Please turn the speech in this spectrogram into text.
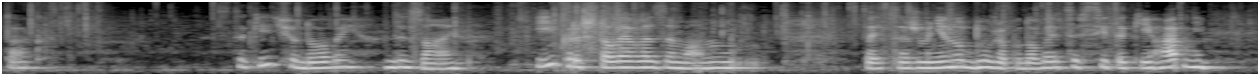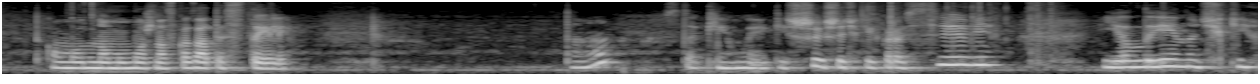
Так. Такий чудовий дизайн. І кришталева зима. Ну, цей теж мені ну, дуже подобається. Всі такі гарні. В такому одному, можна сказати, стилі. Так, ось такі ми якісь шишечки красиві, ялиночки,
